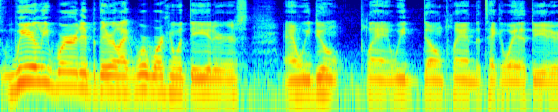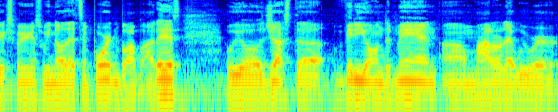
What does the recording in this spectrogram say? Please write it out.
weirdly worded, but they were like, "We're working with theaters, and we don't plan we don't plan to take away the theater experience. We know that's important." Blah blah. This we will adjust the video on demand um, model that we were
